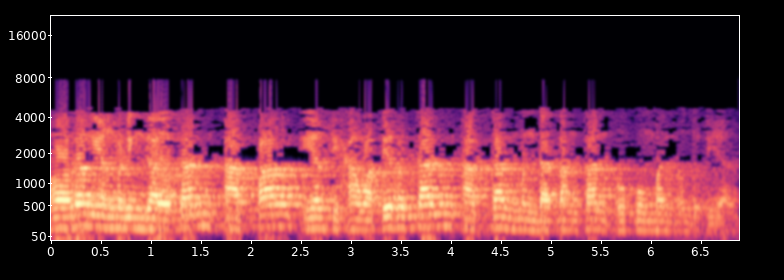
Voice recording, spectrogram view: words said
Orang yang meninggalkan apa yang dikhawatirkan akan mendatangkan hukuman untuk dia.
